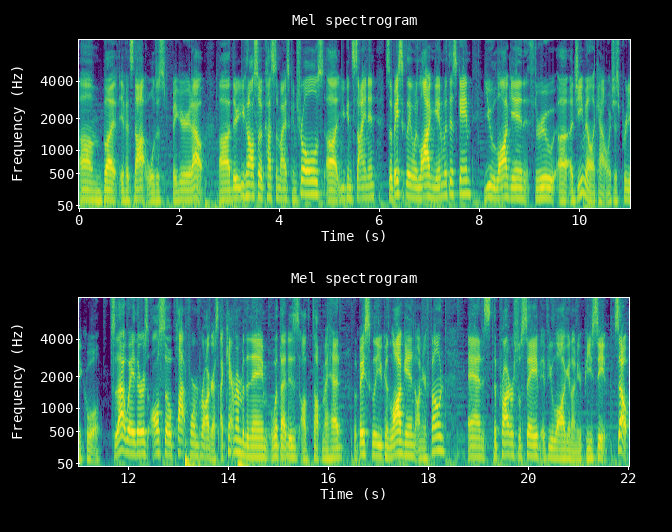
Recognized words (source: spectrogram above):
Um, but if it's not, we'll just figure it out. Uh, there, you can also customize controls. Uh, you can sign in. So basically, when logging in with this game, you log in through uh, a Gmail account, which is pretty cool. So that way, there's also platform progress. I can't remember the name, what that is off the top of my head, but basically, you can log in on your phone and the progress will save if you log in on your PC. So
